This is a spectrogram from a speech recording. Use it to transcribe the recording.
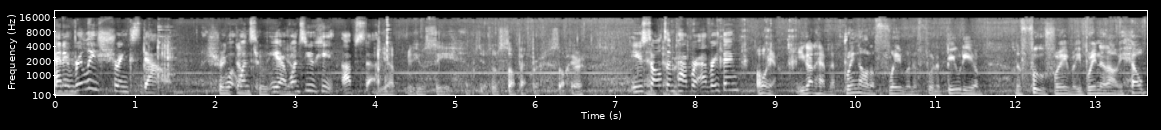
And it really shrinks down. Shrink down once, to yeah, once you heat up stuff. Yep, you see, just salt, pepper, salt here. You salt and pepper. pepper everything? Oh yeah, you gotta have that. Bring out the flavor, the, the beauty of, the food flavor. You bring it out. You help.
